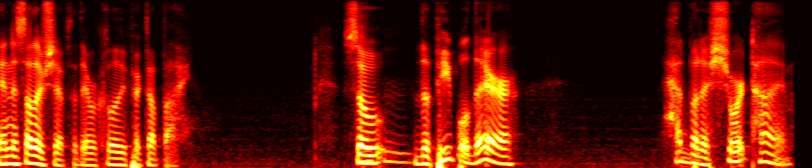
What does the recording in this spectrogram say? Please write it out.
in this other ship that they were clearly picked up by. So mm-hmm. the people there had but a short time.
